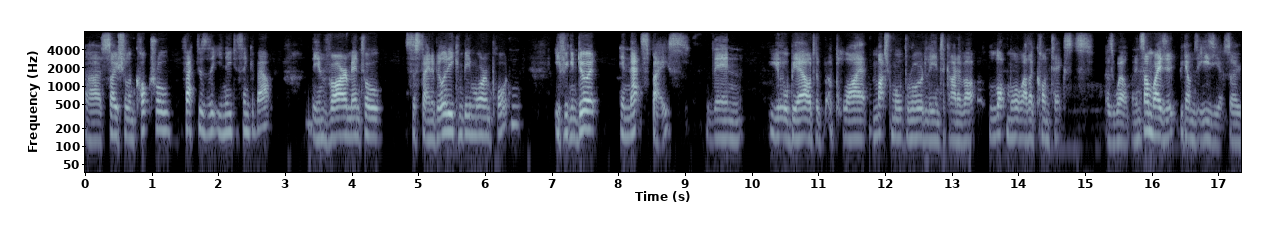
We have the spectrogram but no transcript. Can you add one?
uh, social and cultural factors that you need to think about. The environmental sustainability can be more important. If you can do it in that space, then you'll be able to apply it much more broadly into kind of a lot more other contexts as well. And in some ways, it becomes easier. So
